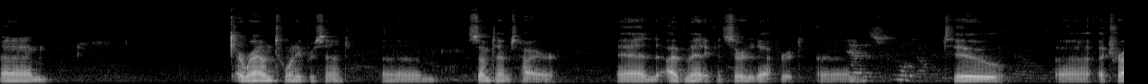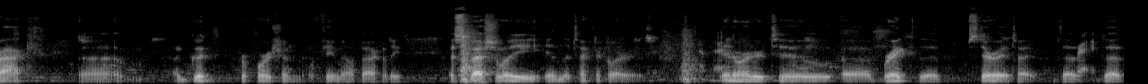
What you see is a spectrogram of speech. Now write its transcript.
um, around 20%, um, sometimes higher. And I've made a concerted effort um, to uh, attract um, a good proportion of female faculty, especially in the technical areas, in order to uh, break the stereotype that, Right. that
